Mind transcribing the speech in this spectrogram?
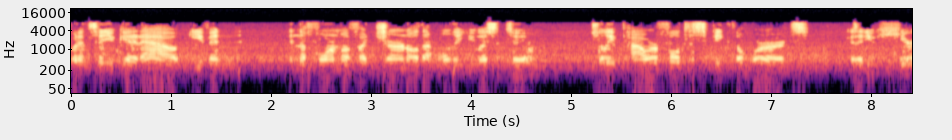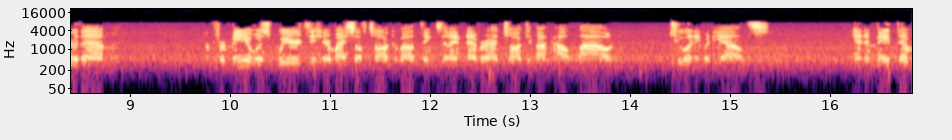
but until you get it out, even in the form of a journal that only you listen to, it's really powerful to speak the words because then you hear them for me, it was weird to hear myself talk about things that I never had talked about out loud to anybody else. And it made them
